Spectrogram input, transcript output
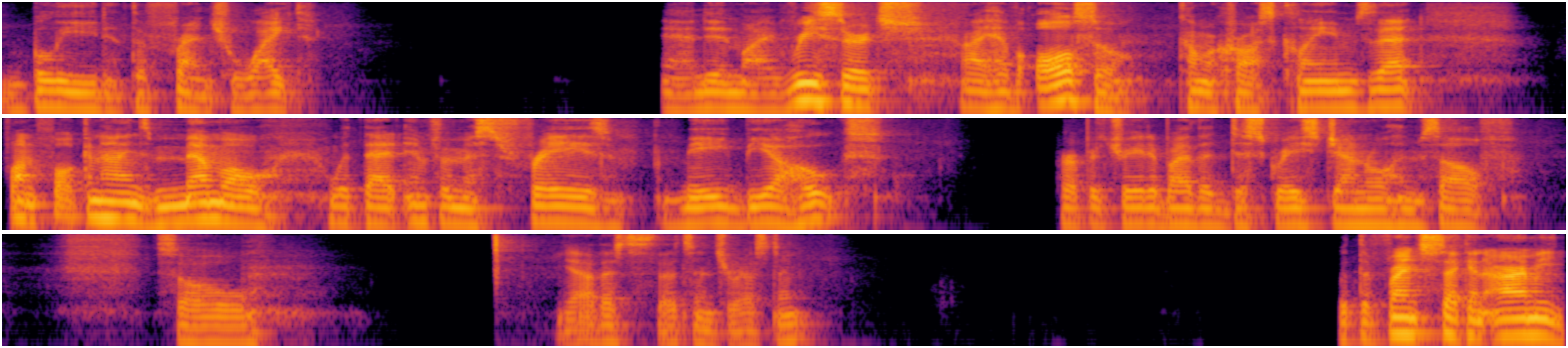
bleed the French white. And in my research, I have also come across claims that von Falkenhayn's memo with that infamous phrase may be a hoax perpetrated by the disgraced general himself. So, yeah, that's that's interesting. With the French Second Army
